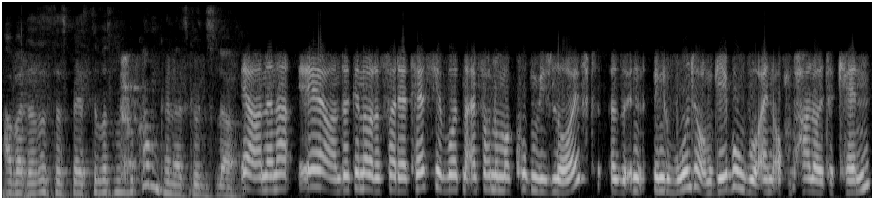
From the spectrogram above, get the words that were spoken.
aber das ist das Beste, was man bekommen kann als Künstler. Ja, und dann, ja, und genau, das war der Test. Wir wollten einfach nur mal gucken, wie es läuft. Also in, in gewohnter Umgebung, wo einen auch ein paar Leute kennen.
